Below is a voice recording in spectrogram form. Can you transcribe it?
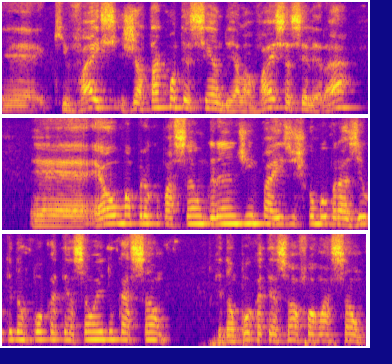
é, que vai já está acontecendo e ela vai se acelerar, é, é uma preocupação grande em países como o Brasil, que dão pouca atenção à educação, que dão pouca atenção à formação.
